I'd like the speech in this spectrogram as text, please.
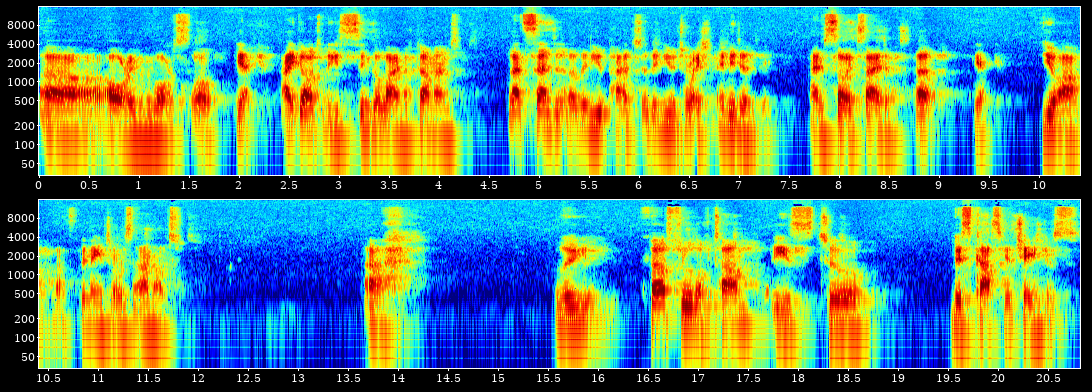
uh, or even worse. Oh, yeah, I got this single line of comment. Let's send uh, the new patch, the new iteration immediately. I'm so excited. Uh, yeah, you are, but the mentors are not. Uh, the first rule of thumb is to discuss your changes.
